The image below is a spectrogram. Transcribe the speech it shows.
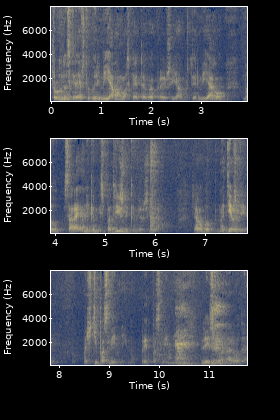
Трудно сказать, чтобы Ирмиягу мог сказать такое про Йошиягу, потому что Ирмиягу был соратником и сподвижником Йошиягу. Йошиягу был надеждой почти последний предпоследний еврейского народа.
